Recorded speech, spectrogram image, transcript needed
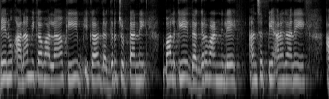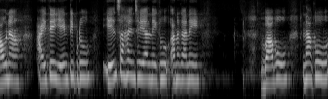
నేను అనామిక వాళ్ళకి ఇక దగ్గర చుట్టాన్ని వాళ్ళకి దగ్గర వాడినిలే అని చెప్పి అనగానే అవునా? అయితే ఏంటి ఇప్పుడు? ఏం సహాయం చేయాలి నీకు? అనగానే బాబు నాకు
